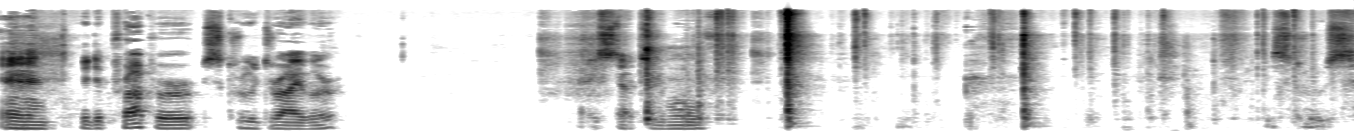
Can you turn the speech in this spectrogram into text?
And with the proper screwdriver I start to remove the screws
